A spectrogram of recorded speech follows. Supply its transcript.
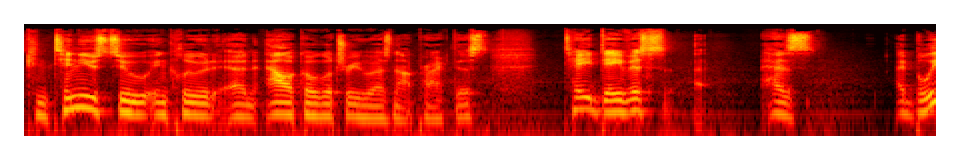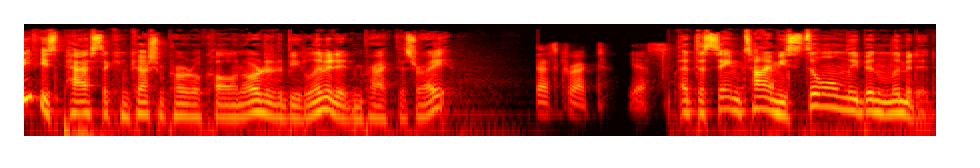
continues to include an Alec Ogletree who has not practiced. Tay Davis uh, has, I believe, he's passed the concussion protocol in order to be limited in practice, right? That's correct. Yes. At the same time, he's still only been limited.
